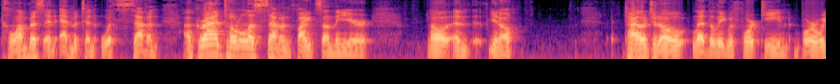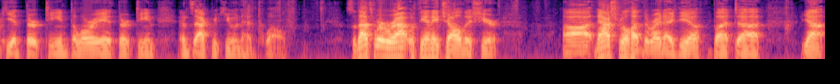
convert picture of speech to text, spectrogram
Columbus and Edmonton with seven. A grand total of seven fights on the year. Oh, and, you know, Tyler Jeannot led the league with 14, Borowiecki had 13, Deslauriers had 13, and Zach MacEwen had 12. So that's where we're at with the NHL this year. Uh, Nashville had the right idea, but uh, yeah,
